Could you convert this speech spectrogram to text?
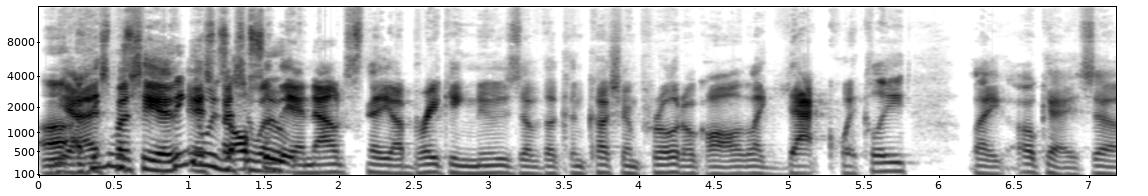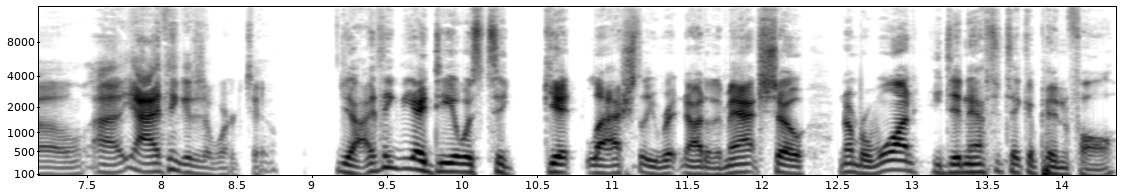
Uh, I yeah, think it was- especially I think it was especially also when they announced the uh, breaking news of the concussion protocol like that quickly. Like, okay, so uh, yeah, I think it a work too. Yeah, I think the idea was to get Lashley written out of the match. So, number one, he didn't have to take a pinfall.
